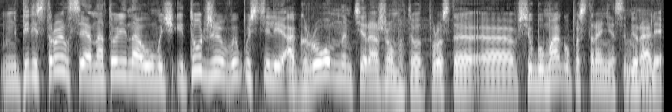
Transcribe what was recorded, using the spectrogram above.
перестроился Анатолий Наумович, и тут же выпустили огромным тиражом. Это вот просто э, всю бумагу по стране собирали.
